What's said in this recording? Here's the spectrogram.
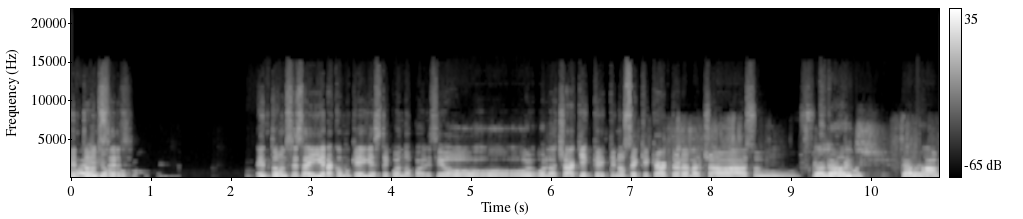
entonces... entonces ahí era como que, "Ey, ¿este cuándo apareció? O, o- o la chava, que, que, que no sé qué carácter era la chava, su... su-. Witch. Scarlet Ah.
